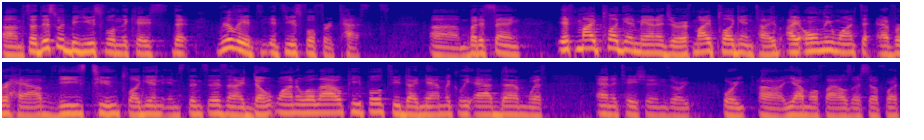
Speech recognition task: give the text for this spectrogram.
Um, so this would be useful in the case that really it's, it's useful for tests. Um, but it's saying if my plugin manager, if my plugin type, I only want to ever have these two plugin instances and I don't want to allow people to dynamically add them with annotations or, or uh, YAML files or so forth,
